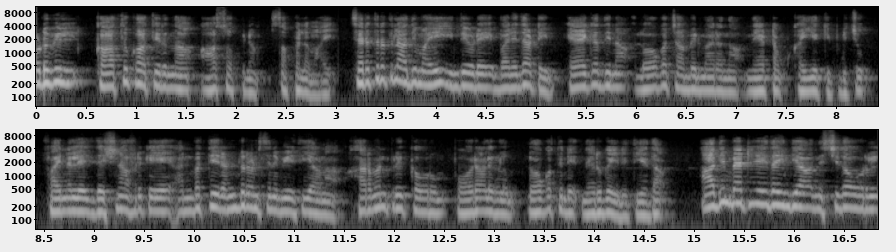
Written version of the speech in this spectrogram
ഒടുവിൽ കാത്തുകാത്തിരുന്ന ആ സ്വപ്നം സഫലമായി. ചരിത്രത്തിലാദ്യമായി ഇന്ത്യയുടെ വനിതാ ടീം ഏകദിന ലോക ചാമ്പ്യന്മാരെന്ന നേട്ടം കയ്യെത്തിപ്പിടിച്ചു ഫൈനലിൽ ദക്ഷിണാഫ്രിക്കയെ അൻപത്തിരണ്ട് റൺസിന് വീഴ്ത്തിയാണ് ഹർമൻപ്രീത് കൗറും പോരാളികളും ലോകത്തിന്റെ നെറുകയിലെത്തിയത്. ആദ്യം ബാറ്റ് ചെയ്ത ഇന്ത്യ നിശ്ചിത ഓവറിൽ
